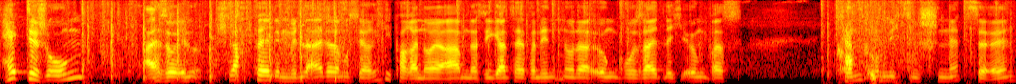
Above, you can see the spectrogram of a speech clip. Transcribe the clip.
hektisch um. Also im Schlachtfeld im Mittelalter, da musst du ja richtig Paranoia haben, dass die ganze Zeit von hinten oder irgendwo seitlich irgendwas kommt, um dich zu schnetzeln.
